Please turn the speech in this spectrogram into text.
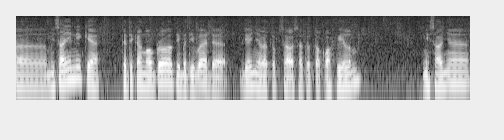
uh, misalnya nih kayak ketika ngobrol tiba-tiba ada dia nyeletuk salah satu tokoh film. Misalnya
